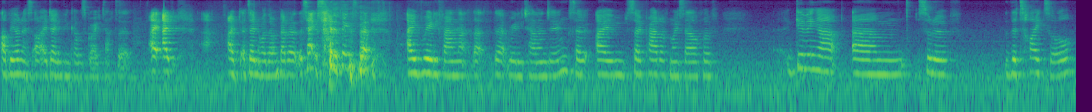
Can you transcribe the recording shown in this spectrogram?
I'll be honest, I I don't think I was great at it. I, I, I, I don't know whether I'm better at the tech side of things, but I really found that, that, that really challenging. So I'm so proud of myself of giving up um, sort of the title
